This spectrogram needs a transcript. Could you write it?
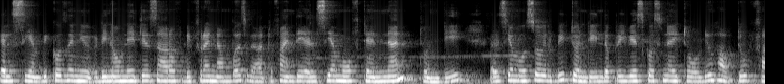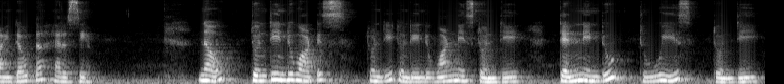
LCM because the denominators are of different numbers we have to find the LCM of 10 and 20 LCM also will be 20 in the previous question I told you how to find out the LCM now 20 into what is 20 20 into 1 is 20 10 into 2 is 20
